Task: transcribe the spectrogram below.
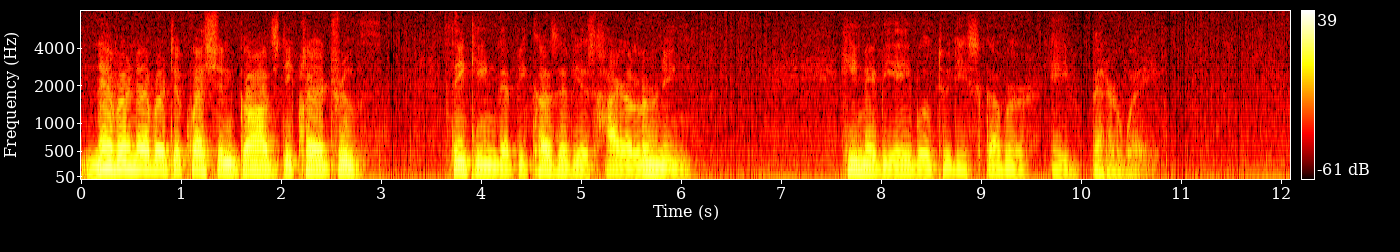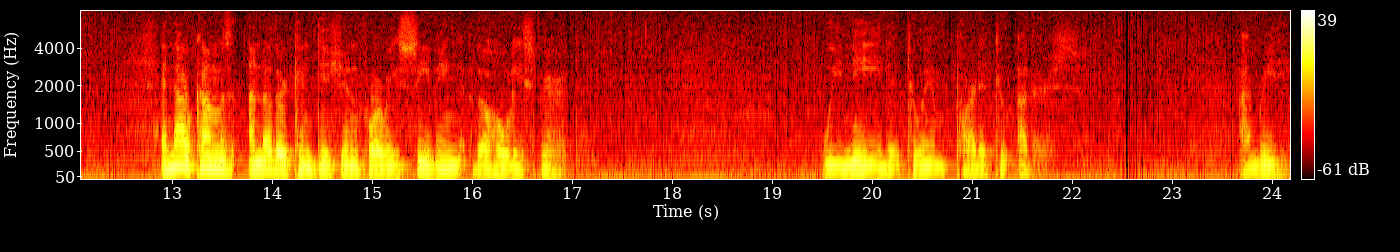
never, never to question God's declared truth, thinking that because of his higher learning, he may be able to discover a better way. And now comes another condition for receiving the Holy Spirit we need to impart it to others. I'm reading.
